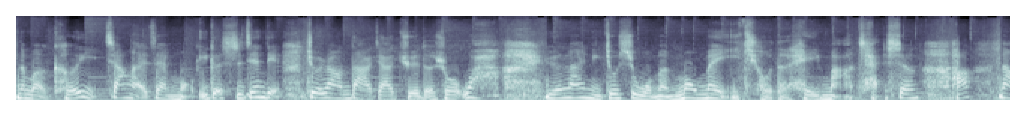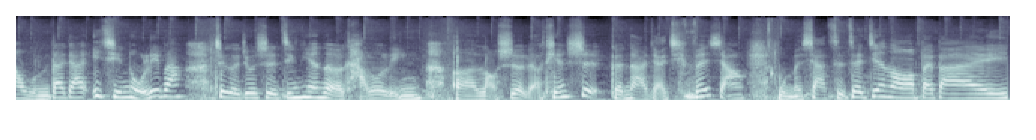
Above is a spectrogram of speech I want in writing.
那么可以将来在某一个时间点，就让大家觉得说，哇，原来你就是我们梦寐以求的黑马产生。好，那我们大家一起努力吧。这个就是今天的卡洛琳呃老师的聊天室，跟大家一起分享。我们下次再见喽，拜拜。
